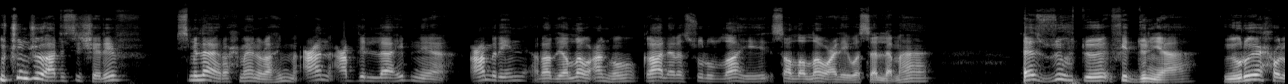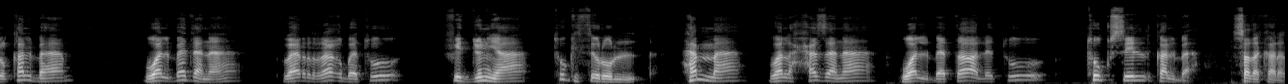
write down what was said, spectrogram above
Üçüncü hadisi şerif Bismillahirrahmanirrahim. An Abdullah ibn Amrin radıyallahu anhu kâle Resulullah sallallahu aleyhi ve selleme Ez-zühdü fid dünya yurihul kalbe vel bedene ve ragbetu fid dünya tukthirul hemme vel hazene vel betaletu tuksil kalbe. Sadaka.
